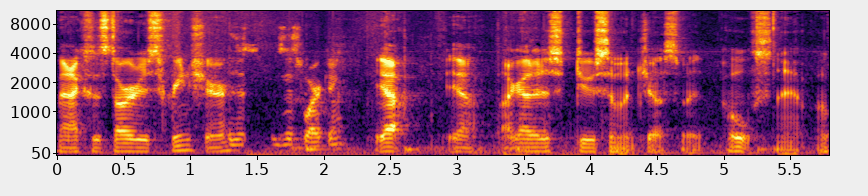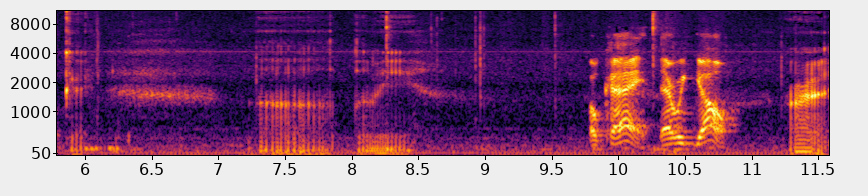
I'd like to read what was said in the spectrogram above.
Max has started his screen share. Is this, is this working? Yeah, yeah. I gotta just do some adjustment. Oh snap. Okay. Uh, let me. Okay, there we go. All right,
